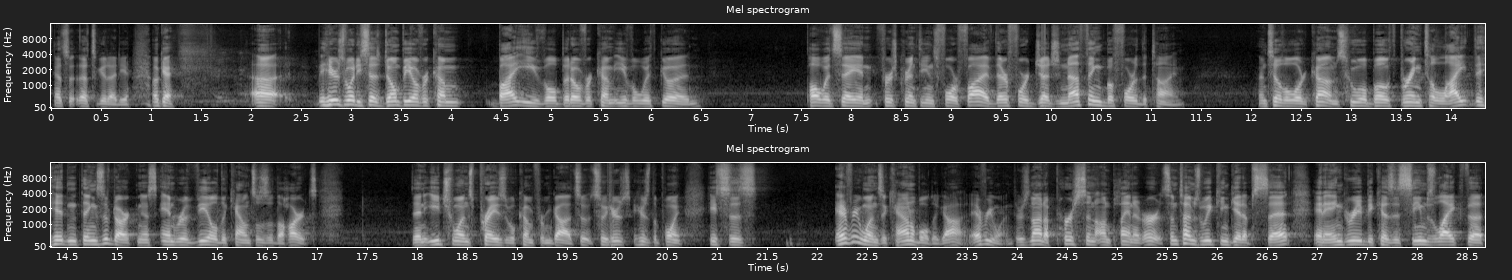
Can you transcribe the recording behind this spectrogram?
That's a, that's a good idea. Okay. Uh, here's what he says Don't be overcome by evil, but overcome evil with good. Paul would say in 1 Corinthians 4 5, therefore judge nothing before the time until the Lord comes, who will both bring to light the hidden things of darkness and reveal the counsels of the hearts. Then each one's praise will come from God. So, so here's, here's the point. He says, everyone's accountable to God. Everyone. There's not a person on planet Earth. Sometimes we can get upset and angry because it seems like the,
